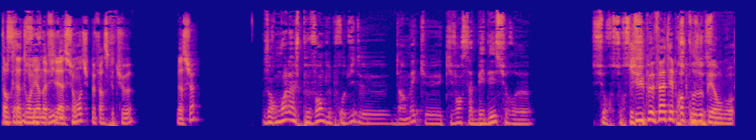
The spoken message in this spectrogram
tant que t'as peut ton lien d'affiliation tu peux faire ce que tu veux bien sûr Genre moi là, je peux vendre le produit de d'un mec euh, qui vend sa BD sur euh, sur sur ce Tu site. peux faire tes propres OP en gros.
